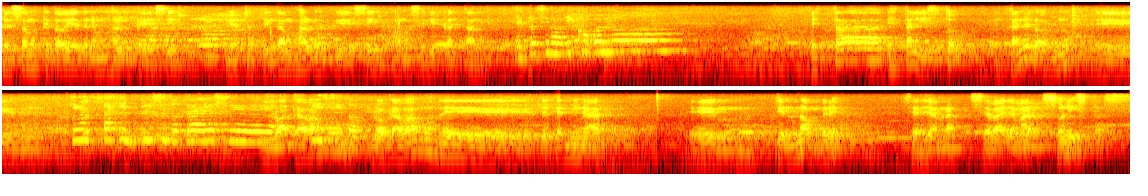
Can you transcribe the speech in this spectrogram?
pensamos que todavía tenemos algo que decir. Mientras tengamos algo que decir, vamos a seguir cantando. ¿El próximo disco cuándo? Está, está listo, está en el horno. Eh, ¿Qué mensaje implícito trae ese lo acabamos, Lo acabamos de, terminar. Em, tiene un nombre, se, llama, se va a llamar Solistas.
